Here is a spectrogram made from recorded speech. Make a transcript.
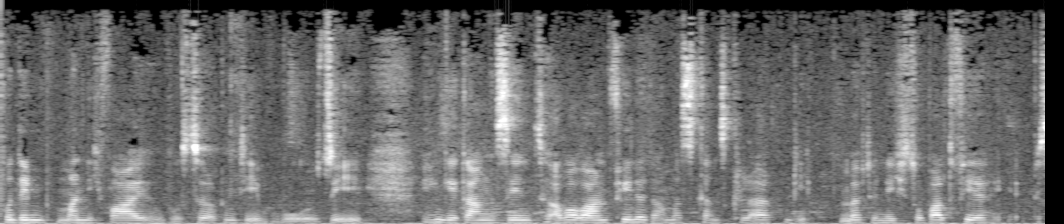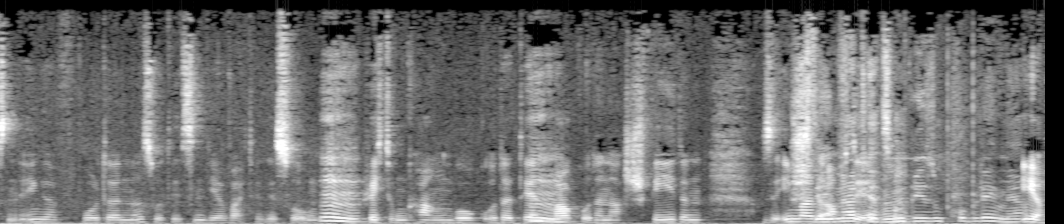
von denen man nicht weiß, wo, irgendwie, wo sie hingegangen sind. Aber waren viele damals ganz klar, ich möchte nicht. Sobald wir ein bisschen enger wurde, ne, so, die sind ja weitergezogen mhm. Richtung Hamburg oder Dänemark mhm. oder nach Schweden. Also immer Schweden hat jetzt ein Riesenproblem, ja. Ja,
